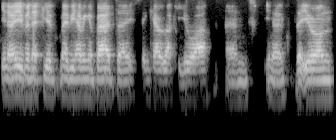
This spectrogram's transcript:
you know even if you're maybe having a bad day, think how lucky you are and you know that you're on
